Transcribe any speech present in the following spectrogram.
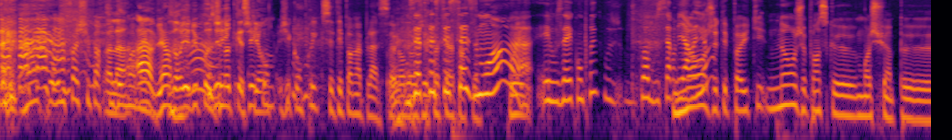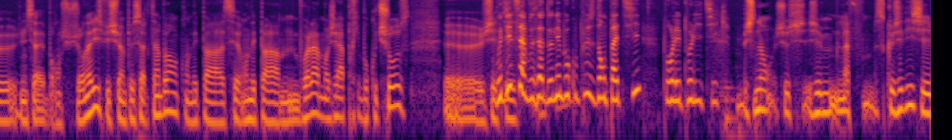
non, pour une fois, je suis parti Voilà. de moi-même. Ah, bien. Vous auriez dû poser J'ai- une autre j'ai question. com- J'ai compris que c'était pas ma place. Oui. alors vous donc, êtes resté préféré 16 partir. mois Oui. euh, et vous avez compris que vous, quoi, vous serviez à non, rien j'étais pas utile. Non, je pense que moi, je suis un peu. Bon, je suis journaliste, mais je suis un peu saltimbanque. On n'est pas. c'est- On n'est pas. hum, Voilà, moi, j'ai appris beaucoup de choses. Euh, Vous dites que ça vous a donné beaucoup plus d'empathie pour les politiques. Non, je suis- la- ce que j'ai dit, j'ai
